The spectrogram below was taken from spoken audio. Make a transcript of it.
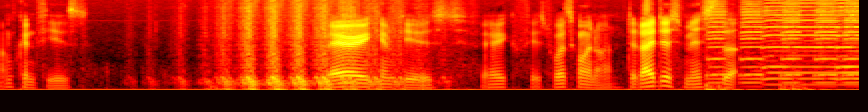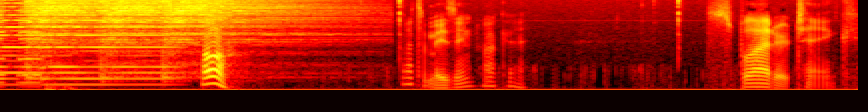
I'm confused. Very confused. Very confused. What's going on? Did I just miss the... Oh! That's amazing. Okay. Splatter tank.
